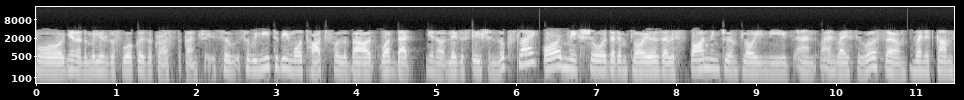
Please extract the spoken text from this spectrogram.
for, you know, the millions of workers across the country. So, so we need to be more thoughtful about what that, you know, legislation looks like or make sure that employers are responding to employee needs and, and vice versa when it comes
